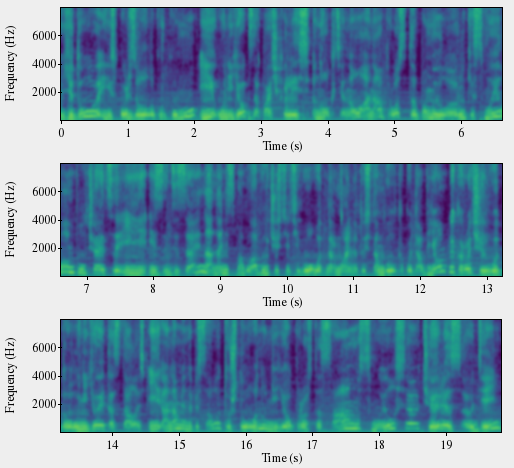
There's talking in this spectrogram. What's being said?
еду и использовала куркуму, и у нее запачкались ногти. Но она просто помыла руки с мылом, получается, и из-за дизайна она не смогла вычистить его вот нормально. То есть там был какой-то объем, и, короче, вот у нее это осталось. И она мне написала то, что он у нее просто сам смылся через э, день,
